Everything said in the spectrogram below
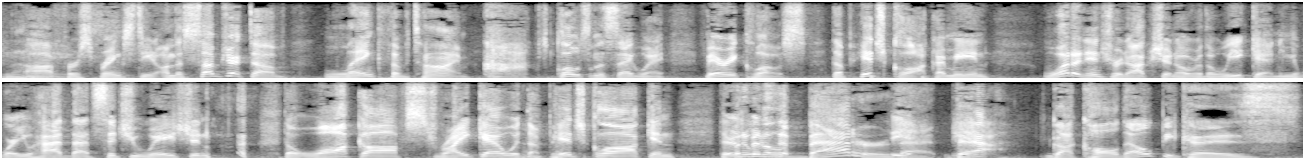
nice. uh, for Springsteen. On the subject of length of time, ah, close on the segue, very close. The pitch clock. I mean, what an introduction over the weekend where you had that situation, the walk off strikeout with the pitch clock, and there's but been a, the batter that, that yeah. got called out because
